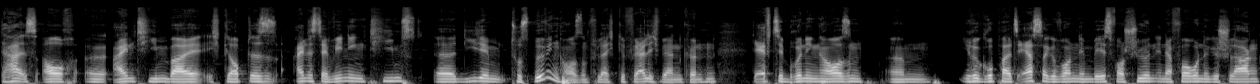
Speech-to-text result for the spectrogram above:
da ist auch äh, ein Team bei, ich glaube, das ist eines der wenigen Teams, äh, die dem TuS Bövinghausen vielleicht gefährlich werden könnten. Der FC Brünninghausen, ähm, ihre Gruppe als erster gewonnen, den BSV Schüren in der Vorrunde geschlagen.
